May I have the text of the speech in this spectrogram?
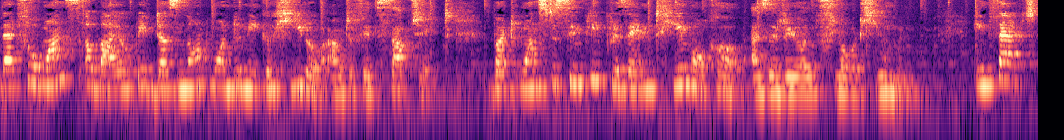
that for once a biopic does not want to make a hero out of its subject but wants to simply present him or her as a real flawed human. In fact,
